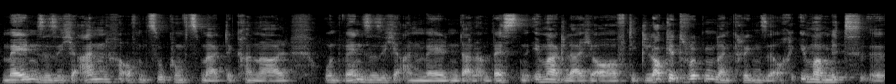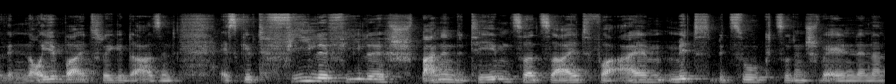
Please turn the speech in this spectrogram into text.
Melden Sie sich an auf dem Zukunftsmärkte-Kanal und wenn Sie sich anmelden, dann am besten immer gleich auch auf die Glocke drücken. Dann kriegen Sie auch immer mit, äh, wenn neue Beiträge da sind. Es gibt viele, viele spannende Themen zurzeit, vor allem mit Bezug zu den Schwellenländern,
